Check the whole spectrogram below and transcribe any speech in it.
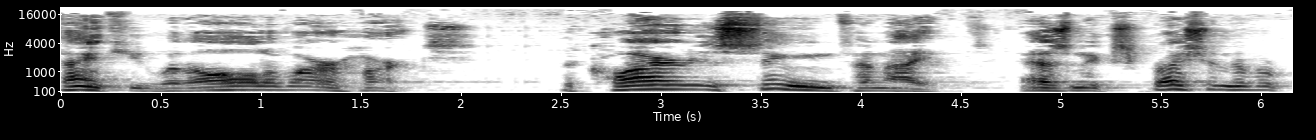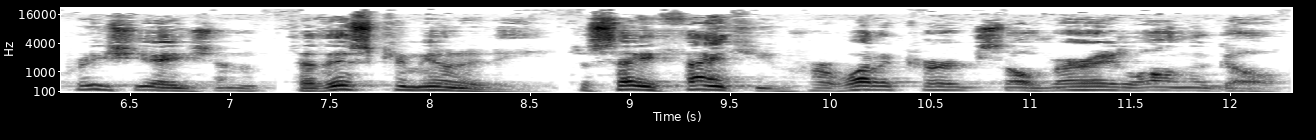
thank you with all of our hearts. The choir is singing tonight as an expression of appreciation to this community to say thank you for what occurred so very long ago.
